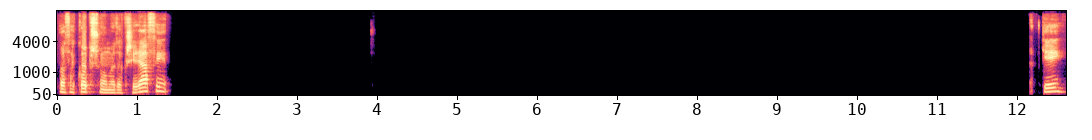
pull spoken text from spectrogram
Τώρα θα κόψουμε με το ξηράφι. Okay.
